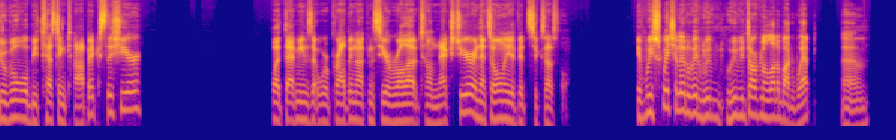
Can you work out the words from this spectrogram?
Google will be testing topics this year, but that means that we're probably not going to see a rollout till next year. And that's only if it's successful. If we switch a little bit, we've, we've been talking a lot about web. Um,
